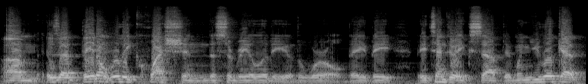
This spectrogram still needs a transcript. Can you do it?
um, is that they don't really question the surreality of the world. They they, they tend to accept it. When you look at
